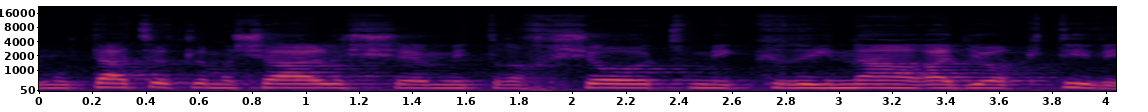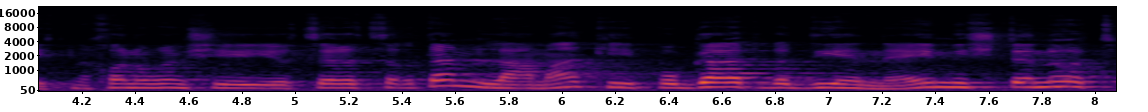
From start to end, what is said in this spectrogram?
מוטציות למשל שמתרחשות מקרינה רדיואקטיבית, נכון אומרים שהיא יוצרת סרטן? למה? כי היא פוגעת ב-DNA, משתנות,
